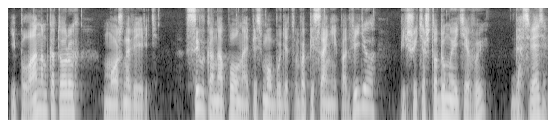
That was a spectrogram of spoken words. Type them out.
и планам которых можно верить. Ссылка на полное письмо будет в описании под видео. Пишите, что думаете вы. До связи.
